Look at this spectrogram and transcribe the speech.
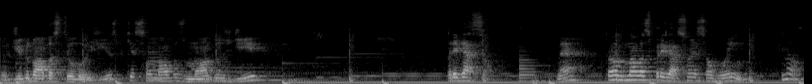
Eu digo novas teologias porque são novos modos de pregação, né? Então as novas pregações são ruins? Não.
